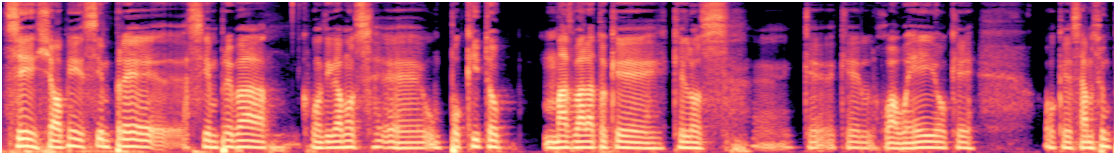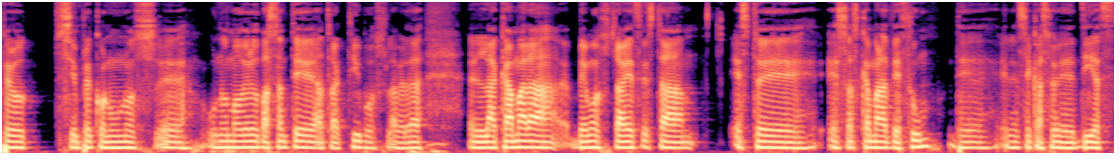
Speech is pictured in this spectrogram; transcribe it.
Sí, Xiaomi siempre, siempre va, como digamos, eh, un poquito más barato que, que los eh, que, que, el Huawei o que, o que Samsung, pero siempre con unos, eh, unos modelos bastante atractivos, la verdad. En la cámara vemos otra vez esta, este, estas cámaras de zoom, de, en este caso de 10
